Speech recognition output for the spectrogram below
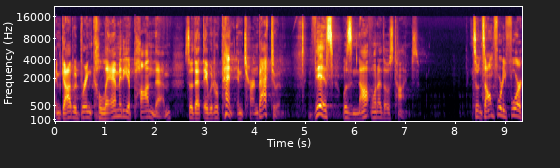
and God would bring calamity upon them so that they would repent and turn back to Him. This was not one of those times. So in Psalm 44,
